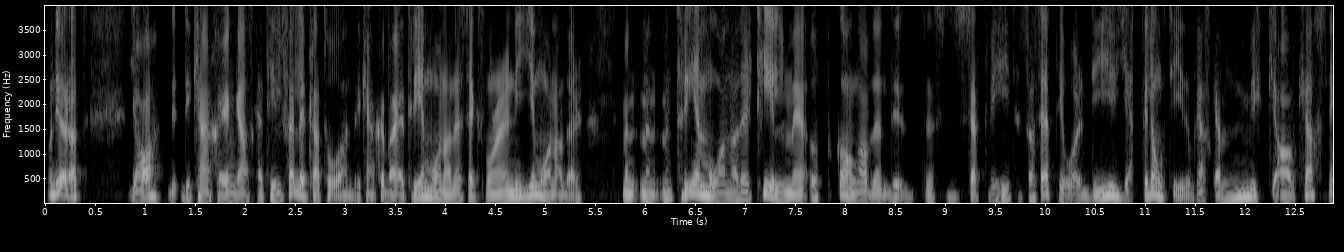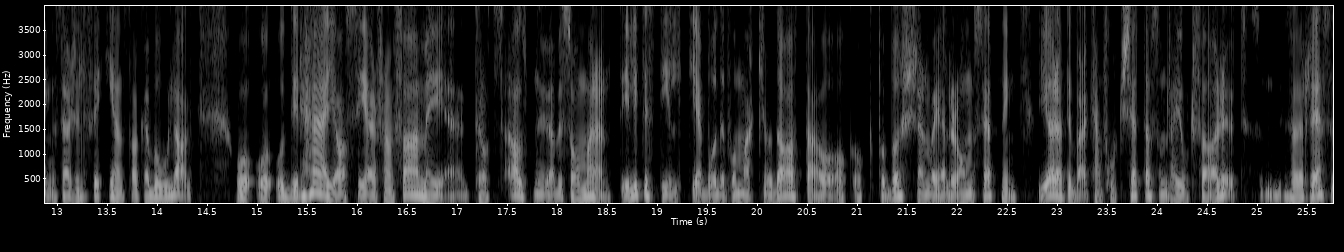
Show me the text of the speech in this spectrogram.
Och det gör att, ja, det, det kanske är en ganska tillfällig platå. Det kanske bara är tre månader, sex månader, nio månader. Men, men, men tre månader till med uppgång av det, det, det sätt vi hittills har sett i år, det är ju jättelång tid och ganska mycket avkastning, särskilt för enstaka bolag. Och, och, och, det är det här jag ser framför mig, eh, trots allt nu över sommaren. Det är lite stiltje både på makrodata och, och, och, på börsen vad gäller omsättning. Det gör att det bara kan fortsätta som det har gjort förut. Så rest,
